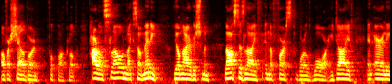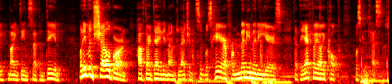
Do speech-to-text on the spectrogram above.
over Shelbourne Football Club. Harold Sloan, like so many young Irishmen, lost his life in the First World War. He died in early 1917. But even Shelbourne have their Dalymount legends. It was here for many, many years that the FAI Cup was contested.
